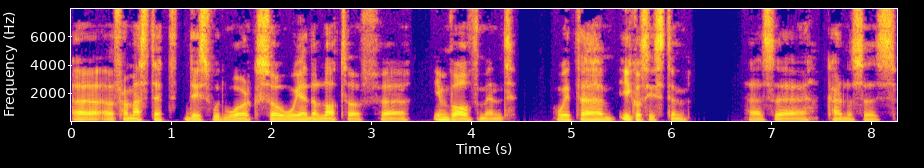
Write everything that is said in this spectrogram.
uh, from us that this would work. So we had a lot of uh, involvement with um, ecosystem, as uh, Carlos has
